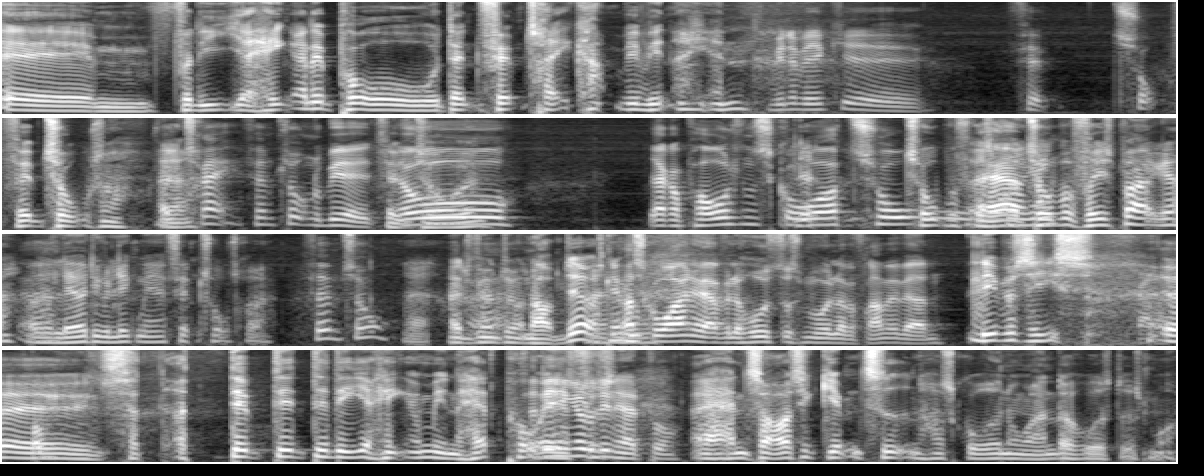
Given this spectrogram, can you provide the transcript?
Øhm, fordi jeg hænger det på den 5-3-kamp, vi vinder herinde. Vinder vi ikke øh, 5-2? 5-2 så. 5-3? Ja. 5-2? Nu bliver det 5-2, Jo. Jakob Poulsen scorer 2. to på Ja, to på frispark, ja. Og så laver de vel ikke mere 5-2, tror jeg. 5-2? Ja. Er det 5-2? Nå, men det er også Der nemt. scorer han i hvert fald hovedstødsmål, der var fremme i verden. Lige præcis. Øh, så, og det, det, det er det, jeg hænger min hat på. Så det Jeg hænger du din hat på. at han så også igennem tiden har scoret nogle andre hovedstødsmål.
